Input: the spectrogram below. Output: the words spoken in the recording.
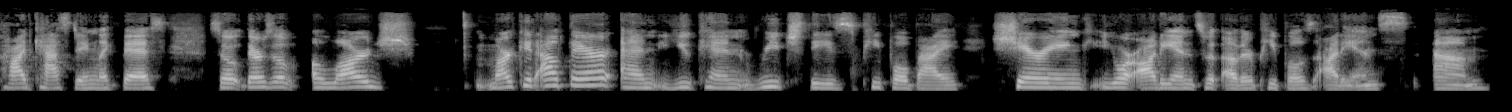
podcasting like this. So there's a, a large market out there and you can reach these people by sharing your audience with other people's audience. Um,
